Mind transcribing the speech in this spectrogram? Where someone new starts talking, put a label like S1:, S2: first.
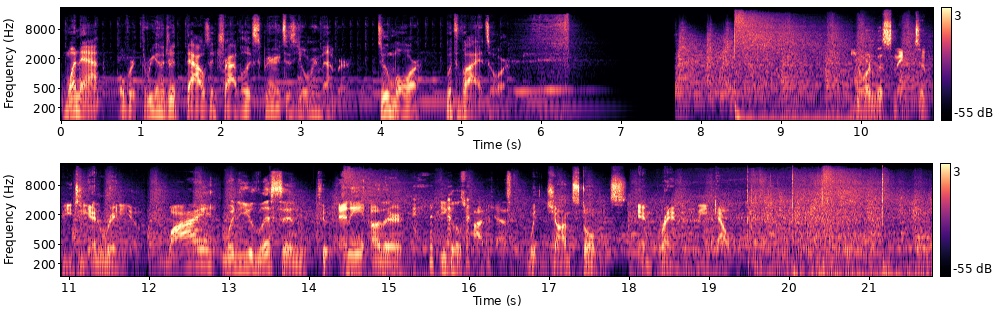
S1: One app, over 300,000 travel experiences you'll remember. Do more with Viator.
S2: You're listening to BGN Radio. Why would you listen to any other Eagles podcast with John Stolnis and Brandon Lee Gowton?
